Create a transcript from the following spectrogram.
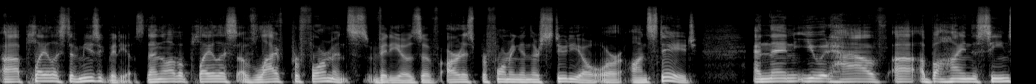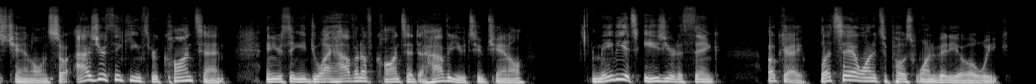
a playlist of music videos. Then they'll have a playlist of live performance videos of artists performing in their studio or on stage. And then you would have a behind the scenes channel. And so as you're thinking through content and you're thinking do i have enough content to have a youtube channel? Maybe it's easier to think okay, let's say I wanted to post one video a week.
